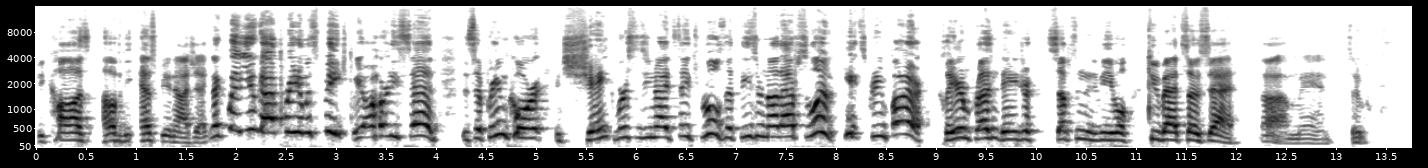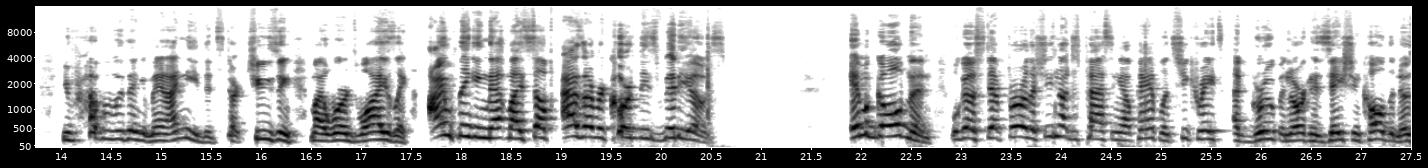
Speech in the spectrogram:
Because of the Espionage Act. Like, but you got freedom of speech. We already said the Supreme Court in Schenck versus the United States rules that these are not absolute. Can't scream fire. Clear and present danger, substantive evil. Too bad, so sad. Oh, man. So you're probably thinking, man, I need to start choosing my words wisely. I'm thinking that myself as I record these videos. Emma Goldman will go a step further. She's not just passing out pamphlets. She creates a group, an organization called the No,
